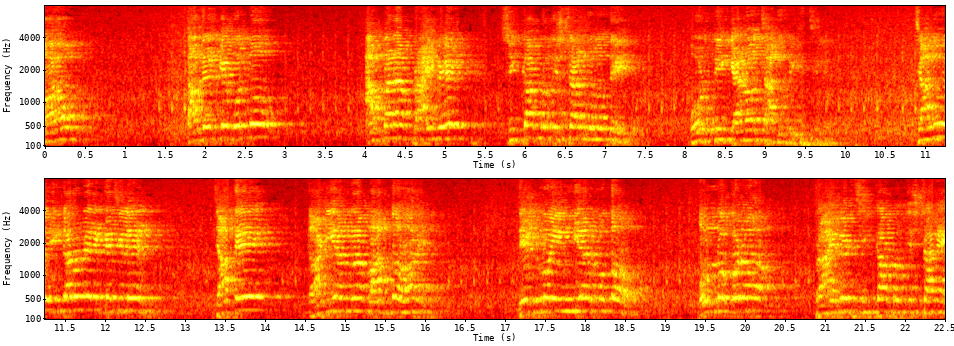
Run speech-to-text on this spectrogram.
বাহক তাদেরকে বলব, আপনারা প্রাইভেট শিক্ষা প্রতিষ্ঠানগুলোতে ভর্তি কেন চালু রেখেছিলেন? চালু এই কারণে রেখেছিলেন যাতে গার্ডিয়ানরা বাধ্য হয় টেকনো ইন্ডিয়ার মতো অন্য কোন প্রাইভেট শিক্ষা প্রতিষ্ঠানে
